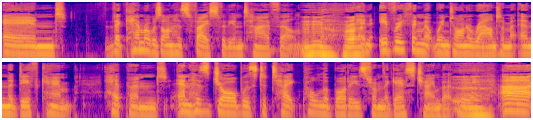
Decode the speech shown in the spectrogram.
and the camera was on his face for the entire film, right. and everything that went on around him in the death camp happened, and his job was to take pull the bodies from the gas chamber. Uh,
